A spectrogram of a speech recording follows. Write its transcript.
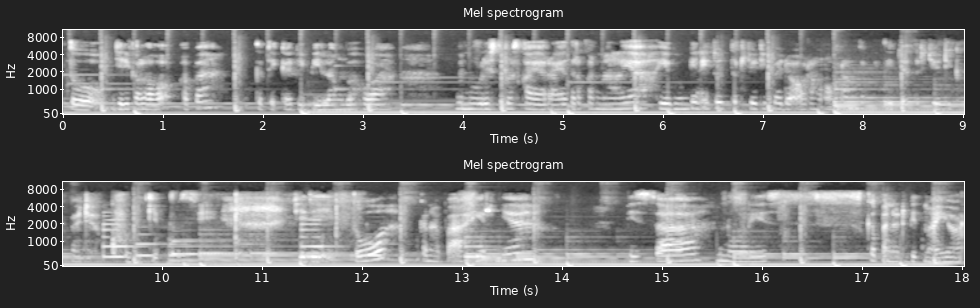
itu. Jadi kalau apa ketika dibilang bahwa menulis terus kaya raya terkenal ya ya mungkin itu terjadi pada orang-orang tapi tidak terjadi kepadaku gitu sih. Jadi itu kenapa akhirnya bisa menulis ke penerbit mayor.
